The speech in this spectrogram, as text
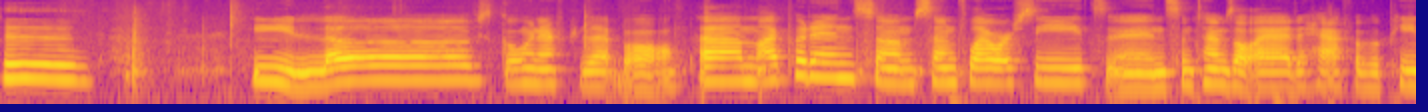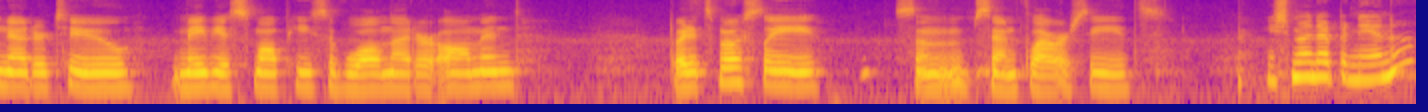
he loves going after that ball. Um, I put in some sunflower seeds and sometimes I'll add a half of a peanut or two, maybe a small piece of walnut or almond. But it's mostly some sunflower seeds. You smell that banana?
